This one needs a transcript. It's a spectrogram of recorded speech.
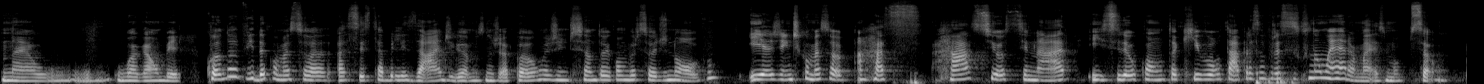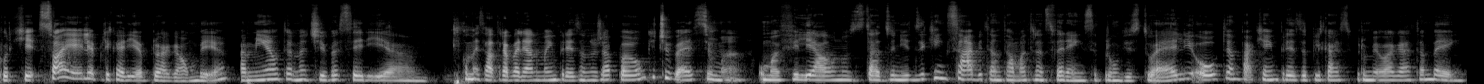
né, o, o H1B. Quando a vida começou a, a, se estabilizar, digamos, no Japão, a gente sentou e conversou de novo. E a gente começou a raciocinar e se deu conta que voltar para São Francisco não era mais uma opção, porque só ele aplicaria para o H1B. A minha alternativa seria começar a trabalhar numa empresa no Japão que tivesse uma, uma filial nos Estados Unidos e, quem sabe, tentar uma transferência para um visto L ou tentar que a empresa aplicasse para o meu H também.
